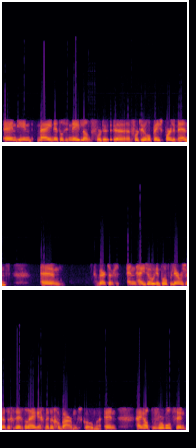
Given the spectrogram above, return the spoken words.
en in mei, net als in Nederland, voor, de, eh, voor het Europees Parlement... Ehm, werd er, en hij zo impopulair was, werd er gezegd dat hij echt met een gebaar moest komen. En hij had bijvoorbeeld zijn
